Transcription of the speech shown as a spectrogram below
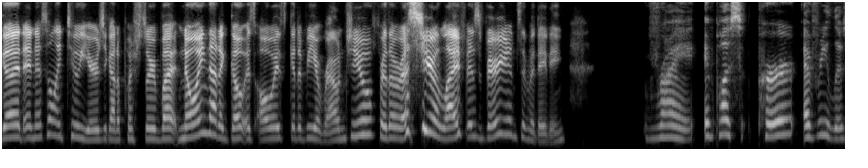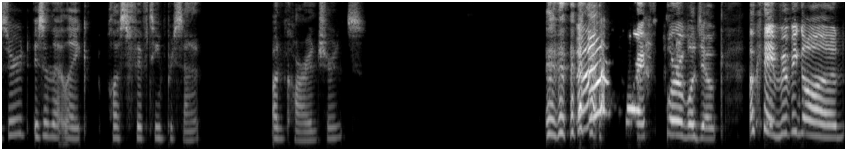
good. And it's only two years you got to push through. But knowing that a goat is always going to be around you for the rest of your life is very intimidating. Right. And plus, per every lizard, isn't that like plus 15% on car insurance? Sorry, horrible joke. Okay, moving on.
